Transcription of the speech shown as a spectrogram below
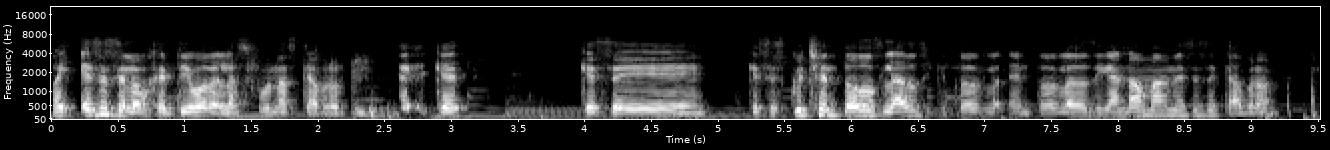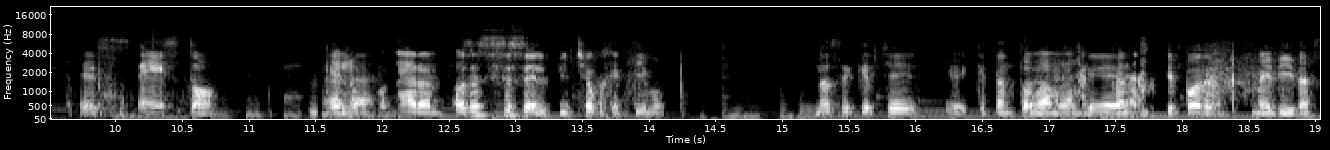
Güey, ese es el objetivo de las funas, cabrón. Que, que, que se que se escuche en todos lados y que todos en todos lados digan, no mames, ese cabrón es esto, que Ajá. lo ponaron. O sea, ese es el pinche objetivo. No sé qué, Sí, qué, qué tanto Pero vamos con ese tipo de medidas.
